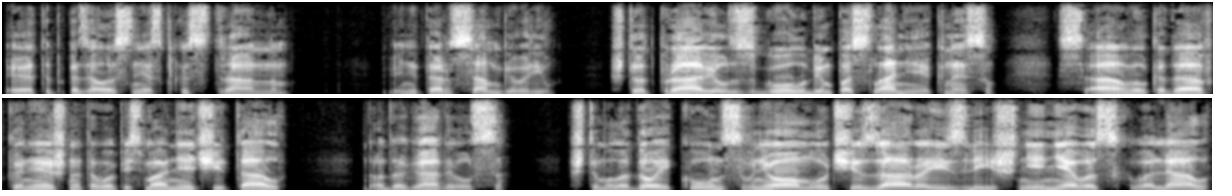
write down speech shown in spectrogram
это показалось несколько странным. Венитар сам говорил, что отправил с голубем послание к Нессу. Сам волкодав, конечно, того письма не читал, но догадывался, что молодой кунс в нем Лучезара излишне не восхвалял.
